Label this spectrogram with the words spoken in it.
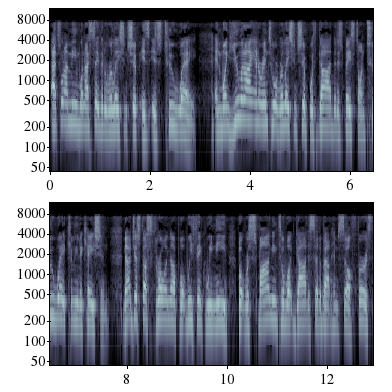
That's what I mean when I say that a relationship is, is two way. And when you and I enter into a relationship with God that is based on two way communication, not just us throwing up what we think we need, but responding to what God has said about Himself first,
